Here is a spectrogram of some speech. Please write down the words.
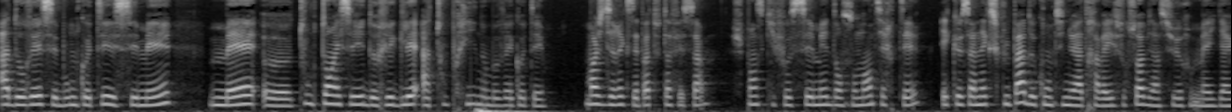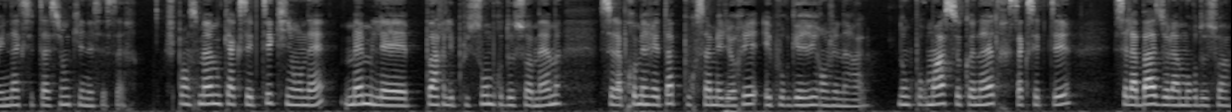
adorer ses bons côtés et s'aimer, mais euh, tout le temps essayer de régler à tout prix nos mauvais côtés. Moi, je dirais que c'est pas tout à fait ça. Je pense qu'il faut s'aimer dans son entièreté et que ça n'exclut pas de continuer à travailler sur soi, bien sûr, mais il y a une acceptation qui est nécessaire. Je pense même qu'accepter qui on est, même les parts les plus sombres de soi-même, c'est la première étape pour s'améliorer et pour guérir en général. Donc pour moi, se connaître, s'accepter, c'est la base de l'amour de soi.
